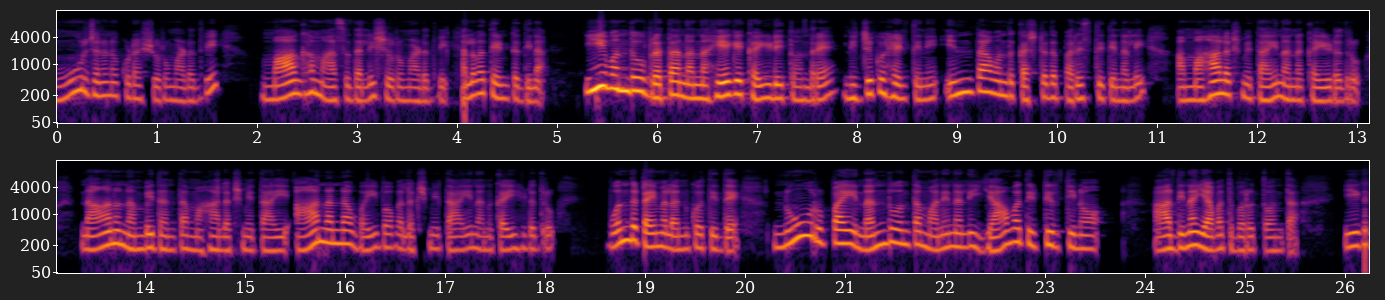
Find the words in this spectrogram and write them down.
ಮೂರು ಜನನು ಕೂಡ ಶುರು ಮಾಡಿದ್ವಿ. ಮಾಘ ಮಾಸದಲ್ಲಿ ಶುರು ಮಾಡಿದ್ವಿ. 48 ದಿನ. ಈ ಒಂದು ವ್ರತ ನನ್ನ ಹೇಗೆ ಕೈ ಹಿಡಿತು ಅಂದ್ರೆ ನಿಜಕ್ಕೂ ಹೇಳ್ತೀನಿ. ಇಂಥ ಒಂದು ಕಷ್ಟದ ಪರಿಸ್ಥಿತಿನಲ್ಲಿ ಆ ಮಹಾಲಕ್ಷ್ಮಿ ತಾಯಿ ನನ್ನ ಕೈ ಹಿಡಿದ್ರು. ನಾನು ನಂಬಿದಂತ ಮಹಾಲಕ್ಷ್ಮಿ ತಾಯಿ, ಆ ನನ್ನ ವೈಭವ ಲಕ್ಷ್ಮಿ ತಾಯಿ ನನ್ನ ಕೈ ಹಿಡಿದ್ರು. ಒಂದು ಟೈಮಲ್ಲಿ ಅನ್ಕೋತಿದ್ದೆ, ₹100 ನಂದು ಅಂತ ಮನೆಯಲ್ಲಿ ಯಾವತ್ತು ಇಟ್ಟಿರ್ತೀನೋ, ಆ ದಿನ ಯಾವತ್ತು ಬರುತ್ತೋ ಅಂತ. ಈಗ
